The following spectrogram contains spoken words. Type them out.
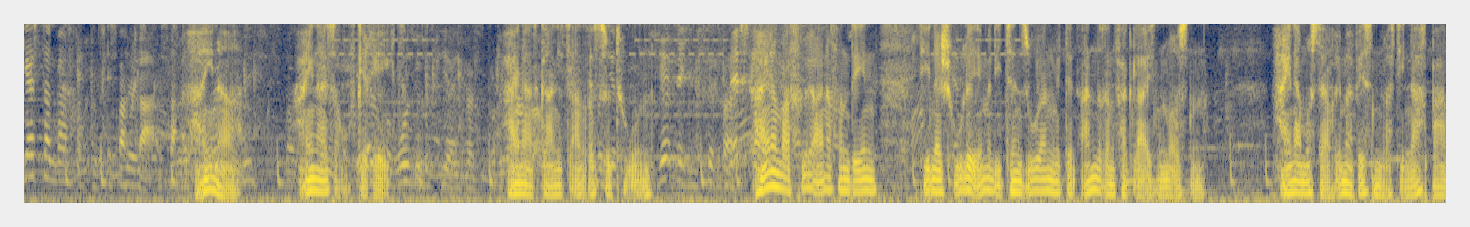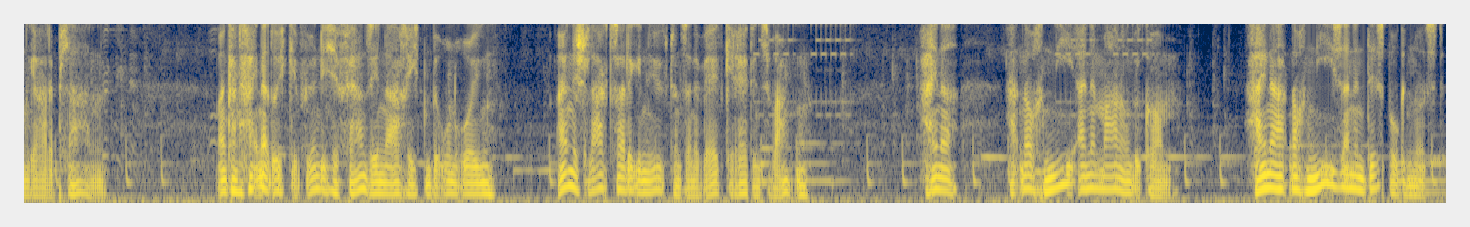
Gestern war es noch. Es war klar. Es war Heiner. Heiner ist aufgeregt. Heiner hat gar nichts anderes zu tun. Heiner war früher einer von denen, die in der Schule immer die Zensuren mit den anderen vergleichen mussten. Heiner musste auch immer wissen, was die Nachbarn gerade planen. Man kann Heiner durch gewöhnliche Fernsehnachrichten beunruhigen. Eine Schlagzeile genügt und seine Welt gerät ins Wanken. Heiner hat noch nie eine Mahnung bekommen. Heiner hat noch nie seinen Dispo genutzt.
